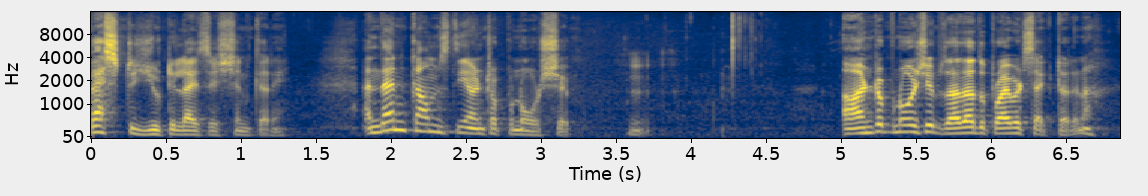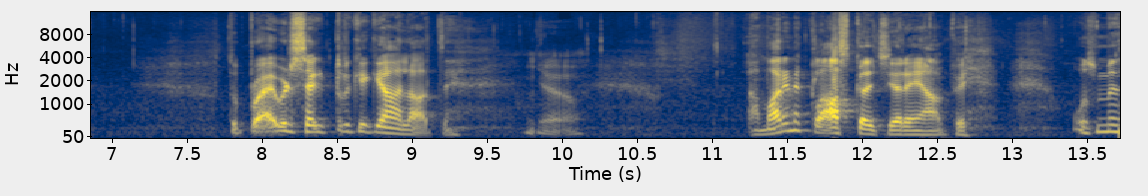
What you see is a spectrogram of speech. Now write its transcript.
بیسٹ یوٹیلائزیشن کریں and then comes the entrepreneurship entrepreneurship زیادہ تو پرائیویٹ سیکٹر ہے نا تو پرائیویٹ سیکٹر کے کیا حالات ہیں ہمارے نا کلاس کلچر ہے یہاں پہ اس میں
